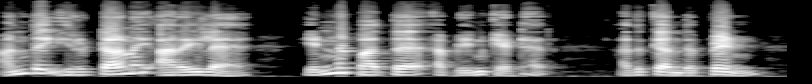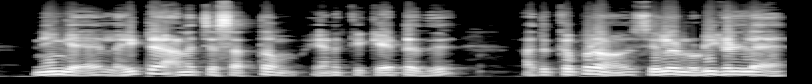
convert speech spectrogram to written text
அந்த இருட்டான அறையில் என்ன பார்த்த? அப்படின்னு கேட்டார். அதுக்கு அந்த பெண் நீங்கள் லைட்டை அணைச்ச சத்தம் எனக்கு கேட்டது. அதுக்கப்புறம் சில நொடிகளில்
